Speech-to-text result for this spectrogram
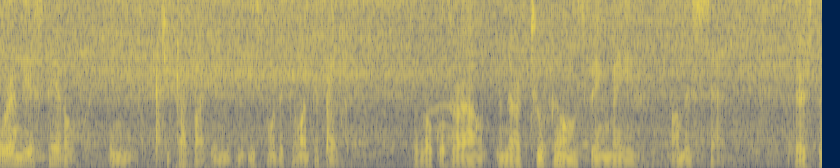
We're in the Estero in Chicapa in the Istmo de Tehuantepec. The locals are out, and there are two films being made on this set. There's the,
